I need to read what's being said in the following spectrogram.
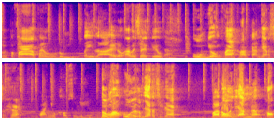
người ta pha theo đúng tỷ lệ rồi ABC kiểu Vâng. uống vô một phát ra cảm giác nó sẽ khác. Qua nhiều khâu xử lý đúng không? đúng không uống rồi cảm giác nó sẽ khác. Và đối với anh á có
